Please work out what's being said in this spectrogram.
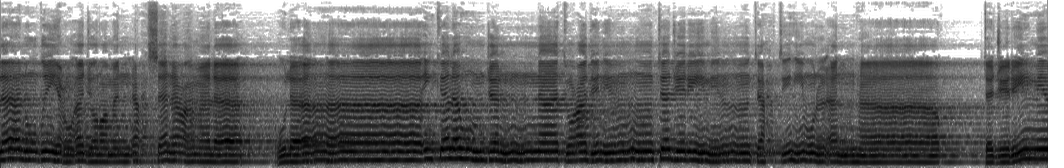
لا نضيع أجر من أحسن عملاً. أولئك لهم جنات عدن تجري من تحتهم الأنهار. تجري من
